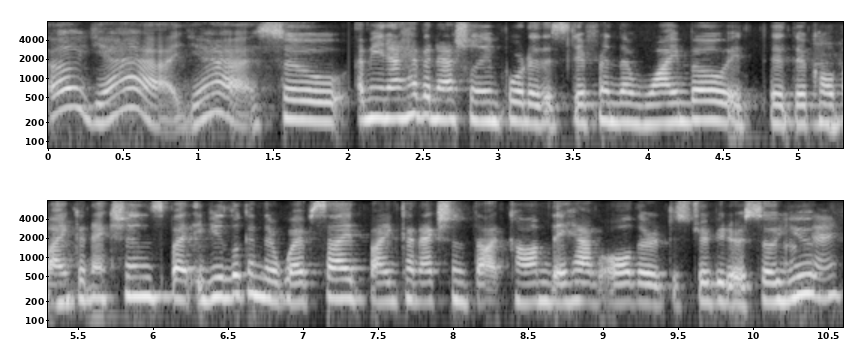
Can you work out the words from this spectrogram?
Oh yeah, yeah. So I mean, I have a national importer that's different than Winebow. It, they're called mm-hmm. Vine Connections, but if you look in their website, vineconnections.com, they have all their distributors. So you okay.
